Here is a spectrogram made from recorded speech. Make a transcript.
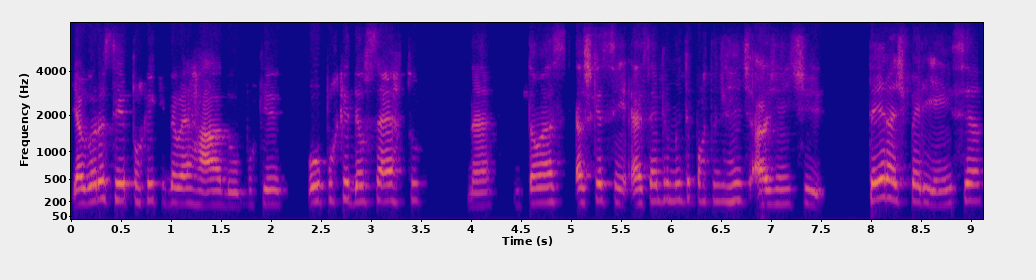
E agora eu sei por que, que deu errado, porque, ou porque deu certo, né? Então, acho que assim, é sempre muito importante a gente, a gente ter a experiência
